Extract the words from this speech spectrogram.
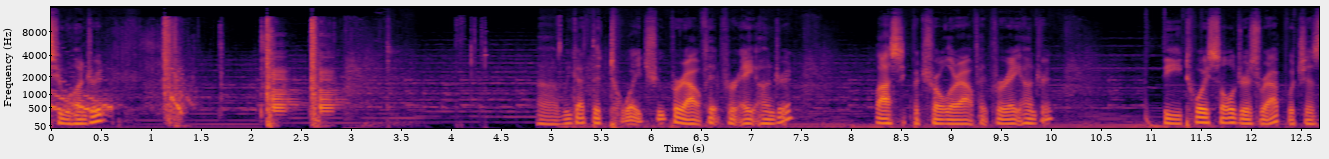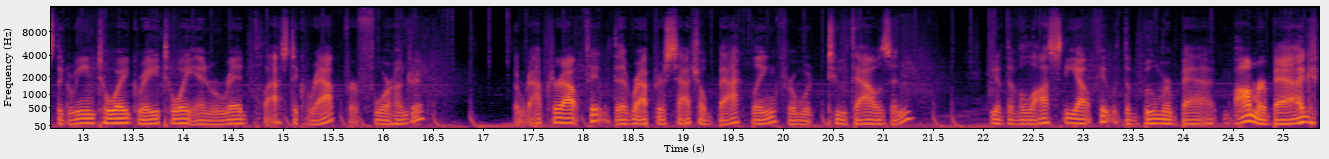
200. Uh, we got the Toy Trooper outfit for 800. Plastic Patroller outfit for 800. The Toy Soldiers wrap, which is the green toy, gray toy, and red plastic wrap for 400. The Raptor outfit with the Raptor Satchel back bling for 2000. We have the Velocity outfit with the Boomer bag, Bomber bag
